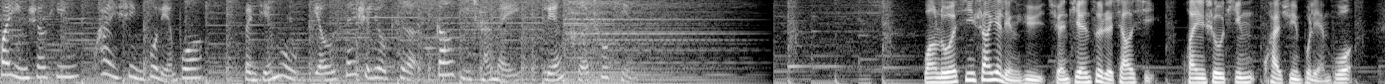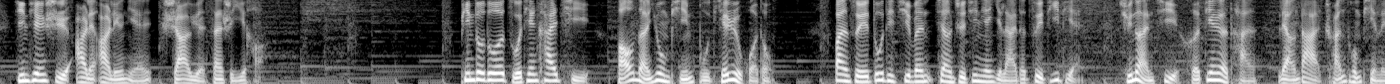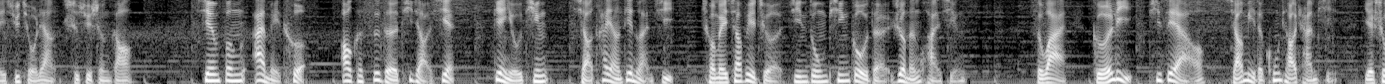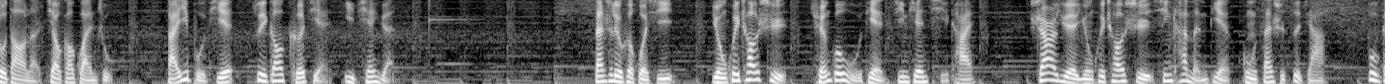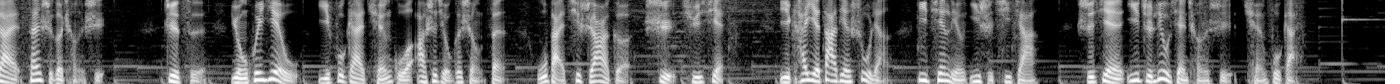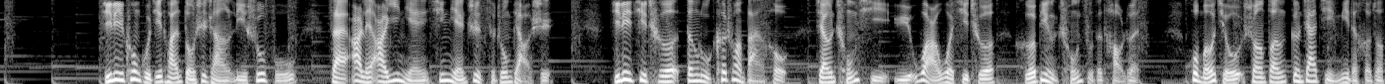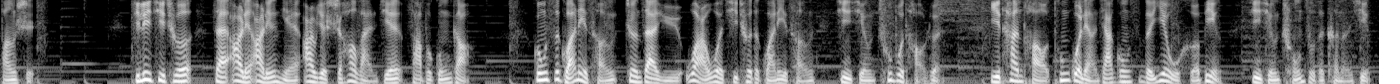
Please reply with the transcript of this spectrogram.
欢迎收听《快讯不联播》，本节目由三十六克高低传媒联合出品。网罗新商业领域全天最热消息，欢迎收听《快讯不联播》。今天是二零二零年十二月三十一号。拼多多昨天开启保暖用品补贴日活动，伴随多地气温降至今年以来的最低点，取暖器和电热毯两大传统品类需求量持续升高。先锋、艾美特、奥克斯的踢脚线、电油汀、小太阳电暖器成为消费者京东拼购的热门款型。此外，格力、TCL、小米的空调产品也受到了较高关注，百亿补贴最高可减一千元。三十六氪获悉，永辉超市全国五店今天齐开，十二月永辉超市新开门店共三十四家，覆盖三十个城市。至此，永辉业务已覆盖全国二十九个省份、五百七十二个市区县，已开业大店数量一千零一十七家，实现一至六线城市全覆盖。吉利控股集团董事长李书福在二零二一年新年致辞中表示，吉利汽车登陆科创板后，将重启与沃尔沃汽车合并重组的讨论，或谋求双方更加紧密的合作方式。吉利汽车在二零二零年二月十号晚间发布公告，公司管理层正在与沃尔沃汽车的管理层进行初步讨论，以探讨通过两家公司的业务合并进行重组的可能性。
